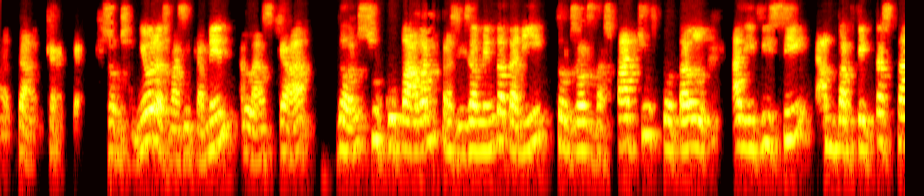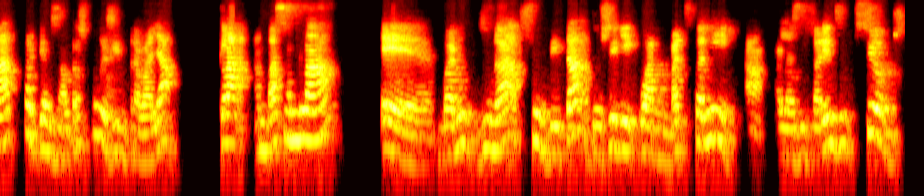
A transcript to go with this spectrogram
de, que, que són senyores, bàsicament, les que doncs, s'ocupaven precisament de tenir tots els despatxos, tot l'edifici en perfecte estat perquè els altres poguessin treballar. Clar, em va semblar eh, bueno, d'una absurditat. O sigui, quan vaig tenir a, a les diferents opcions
